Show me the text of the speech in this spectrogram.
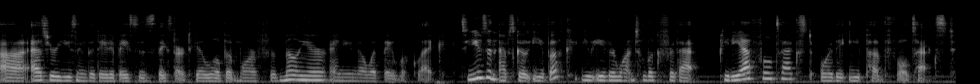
Uh, as you're using the databases, they start to get a little bit more familiar and you know what they look like. To use an EBSCO ebook, you either want to look for that PDF full text or the EPUB full text.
